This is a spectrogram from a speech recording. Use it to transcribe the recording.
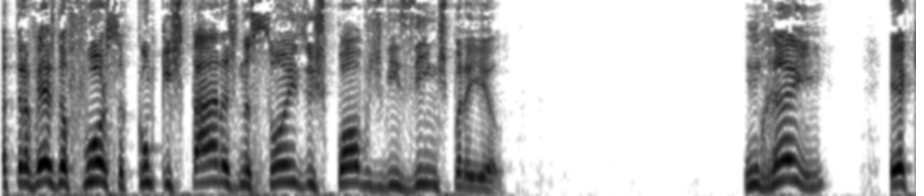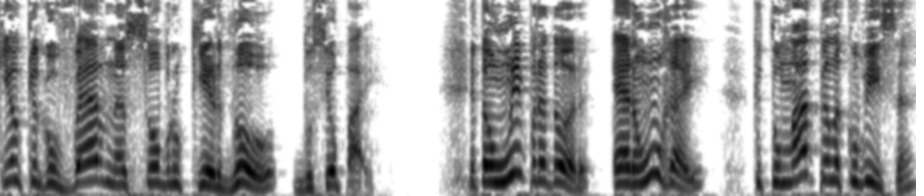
através da força, conquistar as nações e os povos vizinhos para ele. Um rei é aquele que governa sobre o que herdou do seu pai. Então, um imperador era um rei que, tomado pela cobiça,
